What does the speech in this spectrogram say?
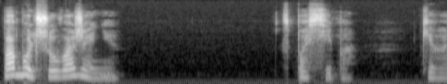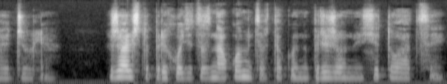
«Побольше уважения». «Спасибо», — кивает Джулия. «Жаль, что приходится знакомиться в такой напряженной ситуации.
